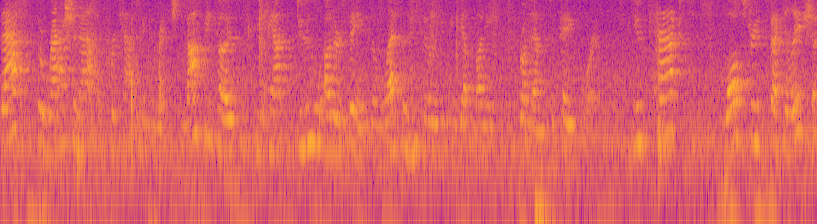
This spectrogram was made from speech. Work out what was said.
That's the rationale for taxing the rich, not because you can't do other things unless and until you can get money from them to pay for it. You tax Wall Street speculation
